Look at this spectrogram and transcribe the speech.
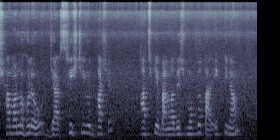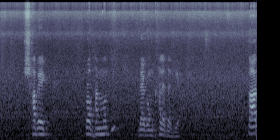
সামান্য হলেও যার সৃষ্টির উদ্ভাসে আজকে বাংলাদেশ মুগ্ধ, তার একটি নাম সাবেক প্রধানমন্ত্রী বেগম খালেদা জিয়া। তার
